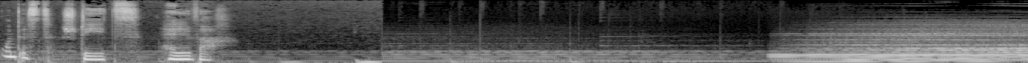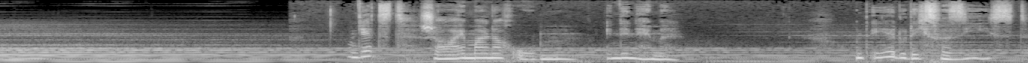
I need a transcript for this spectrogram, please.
und ist stets hellwach. Und jetzt schau einmal nach oben in den Himmel. Und ehe du dich versiehst,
